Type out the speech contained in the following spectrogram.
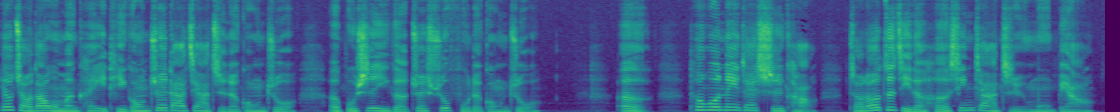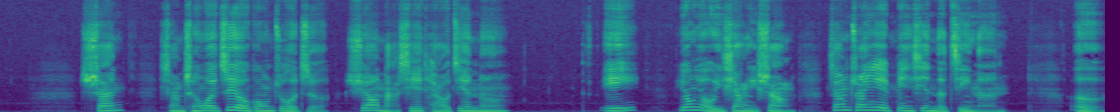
要找到我们可以提供最大价值的工作，而不是一个最舒服的工作。二，透过内在思考，找到自己的核心价值与目标。三，想成为自由工作者，需要哪些条件呢？一。拥有一项以上将专业变现的技能。二，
